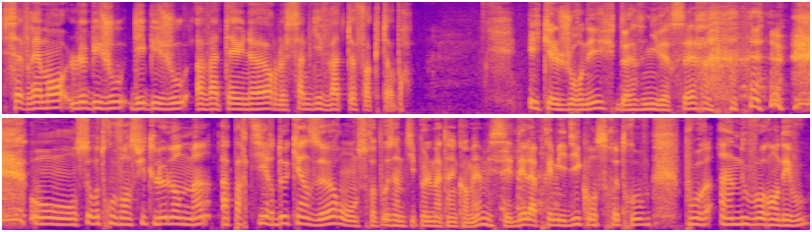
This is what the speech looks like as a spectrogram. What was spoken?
C'est vraiment le bijou des bijoux à 21h le samedi 29 octobre. Et quelle journée d'anniversaire On se retrouve ensuite le lendemain à partir de 15h. On se repose un petit peu le matin quand même. C'est dès l'après-midi qu'on se retrouve pour un nouveau rendez-vous.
